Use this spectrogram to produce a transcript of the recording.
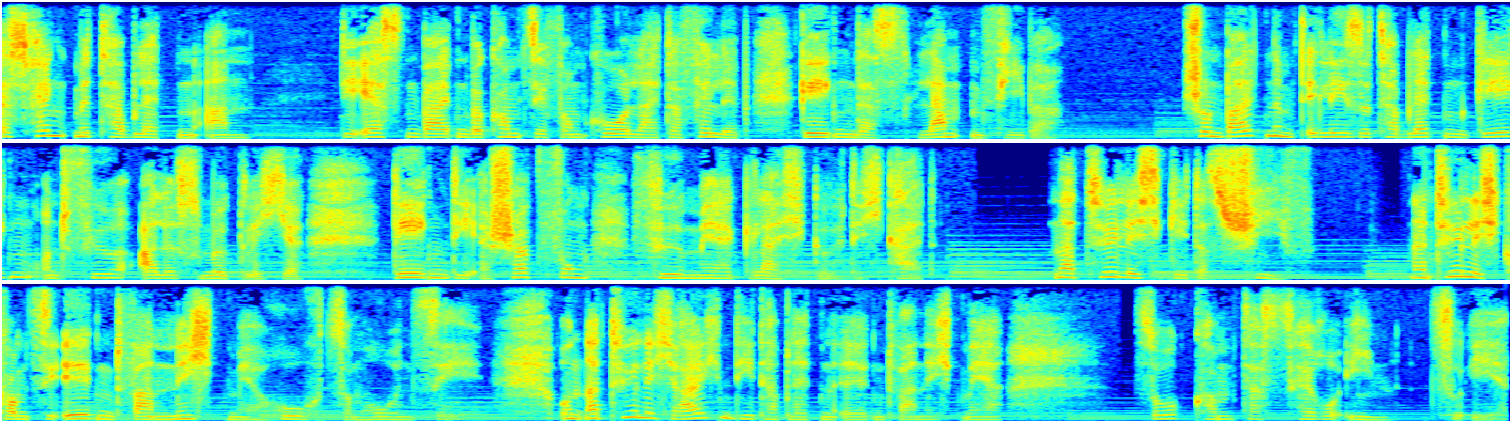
Es fängt mit Tabletten an. Die ersten beiden bekommt sie vom Chorleiter Philipp gegen das Lampenfieber. Schon bald nimmt Elise Tabletten gegen und für alles Mögliche, gegen die Erschöpfung, für mehr Gleichgültigkeit. Natürlich geht das schief. Natürlich kommt sie irgendwann nicht mehr hoch zum hohen See. Und natürlich reichen die Tabletten irgendwann nicht mehr. So kommt das Heroin zu ihr.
